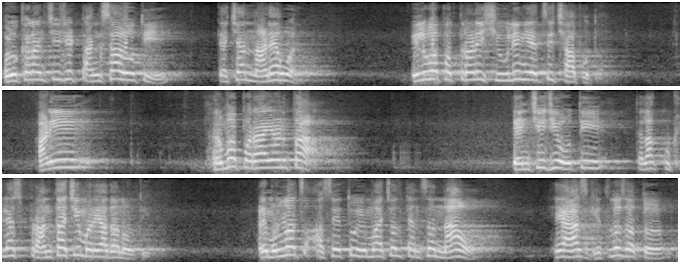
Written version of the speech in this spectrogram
होळकरांची जी टांगसाळ होती त्याच्या नाण्यावर बिल्वपत्र आणि शिवलिंग याचे छाप होत. आणि धर्मपरायणता त्यांची जी होती त्याला कुठल्याच प्रांताची मर्यादा नव्हती. आणि म्हणूनच असे तू हिमाचल त्यांचं नाव हे आज घेतलं जातं.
